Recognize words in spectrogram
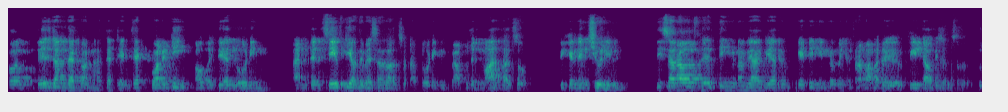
So based on that one, uh, that exact quality, how much they are loading, and then safety of the vessel also, not loading up to the mark also, we can ensure it. These are all the things, you know, we are, we are getting information from our uh, field office also, to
